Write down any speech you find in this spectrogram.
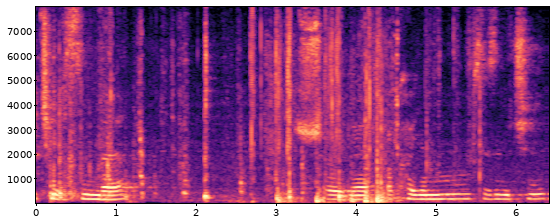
içerisinde şöyle bakayım sizin için.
